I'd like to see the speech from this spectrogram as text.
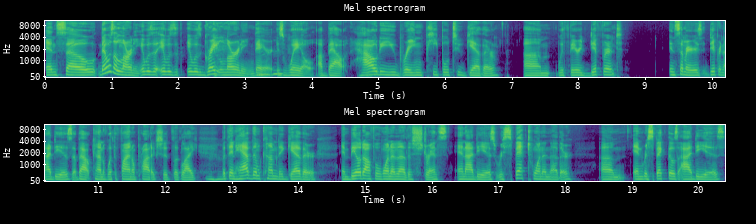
and so there was a learning. It was it was it was great learning there as well about how do you bring people together um, with very different in some areas different ideas about kind of what the final product should look like but then have them come together and build off of one another's strengths and ideas respect one another um, and respect those ideas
